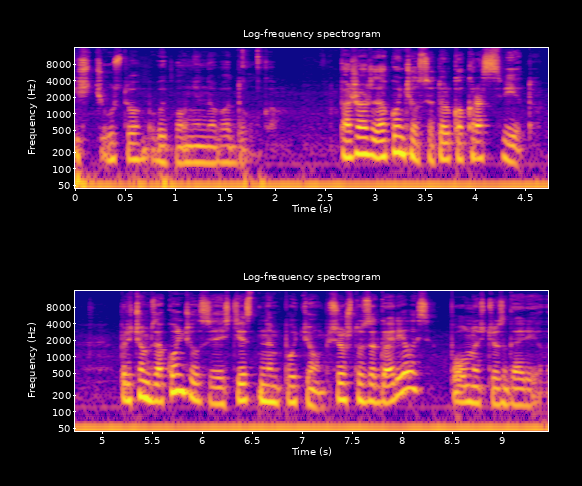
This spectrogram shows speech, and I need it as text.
и с чувством выполненного долга. Пожар закончился только к рассвету. Причем закончился естественным путем. Все, что загорелось, полностью сгорело.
